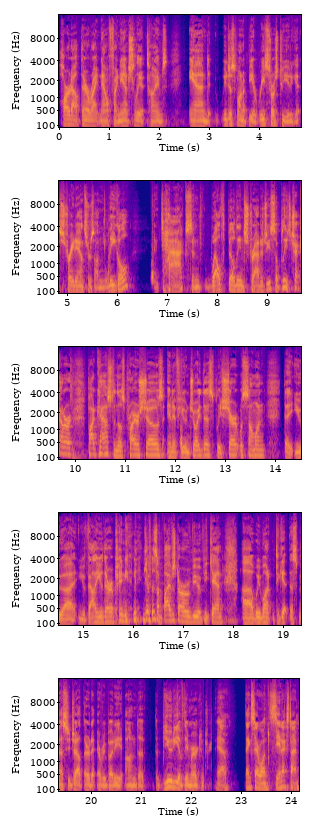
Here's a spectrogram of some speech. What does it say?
hard out there right now financially at times. And we just want to be a resource to you to get straight answers on legal and tax and wealth building strategies. So please check out our podcast and those prior shows. And if you enjoyed this, please share it with someone that you uh, you value their opinion. Give us a five star review if you can. Uh, we want to get this message out there to everybody on the the beauty of the American dream. yeah. Thanks everyone. See you next time.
